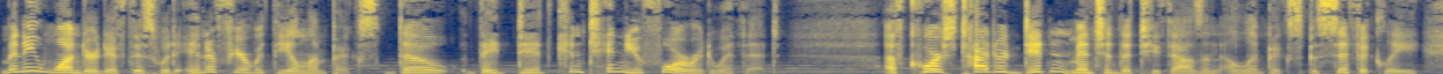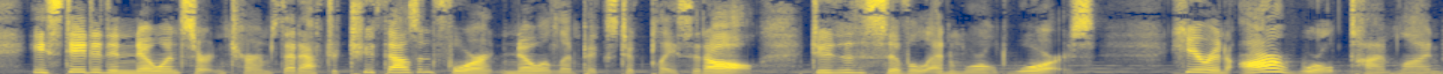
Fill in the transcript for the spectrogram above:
Many wondered if this would interfere with the Olympics, though they did continue forward with it. Of course, Titor didn't mention the 2000 Olympics specifically. He stated in no uncertain terms that after 2004, no Olympics took place at all, due to the civil and world wars. Here in our world timeline,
